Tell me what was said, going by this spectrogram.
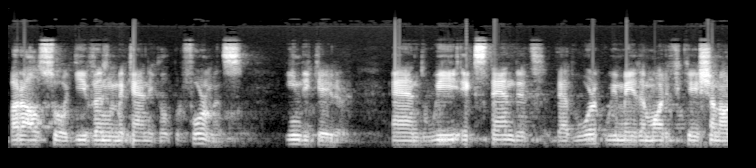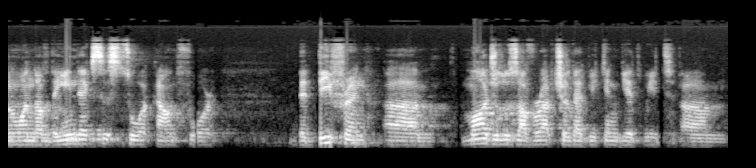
but also a given mechanical performance indicator. And we extended that work. We made a modification on one of the indexes to account for the different um, modulus of rupture that we can get with, um,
